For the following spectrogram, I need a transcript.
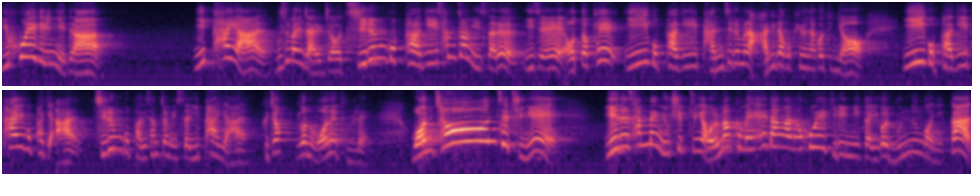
이 호의 길이는 얘들아 2 파이 R 무슨 말인지 알죠? 지름 곱하기 3.24를 이제 어떻게 2 곱하기 반지름을 R이라고 표현하거든요. 2 곱하기 파이 곱하기 R 지름 곱하기 3.24 2 파이 R 그죠? 이건 원의 둘레 원 전체 중에 얘는 360 중에 얼만큼에 해당하는 호의 길이니까 이걸 묻는 거니까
